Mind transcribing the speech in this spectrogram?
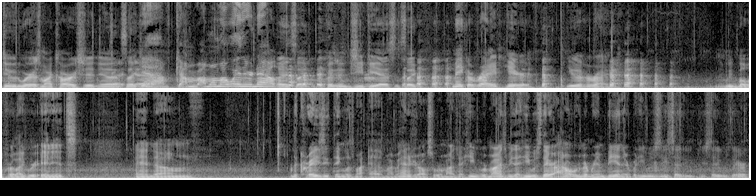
dude, where's my car shit. You know, it's like, yeah. yeah, I'm, I'm, I'm on my way there now. And it's like, put in GPS. It's like, make a right here. You have a right. We both were like, we're idiots. And um, the crazy thing was, my uh, my manager also reminds me. He reminds me that he was there. I don't remember him being there, but he was. He said he, he said he was there.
